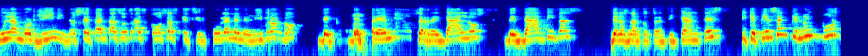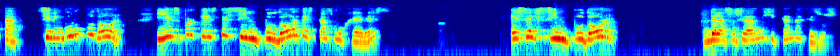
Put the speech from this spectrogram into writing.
un Lamborghini, no sé, tantas otras cosas que circulan en el libro, ¿no? De, premios, de regalos, de dádivas de los narcotraficantes y que piensan que no importa, sin ningún pudor. Y es porque este sin pudor de estas mujeres es el sin pudor de la sociedad mexicana, Jesús.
